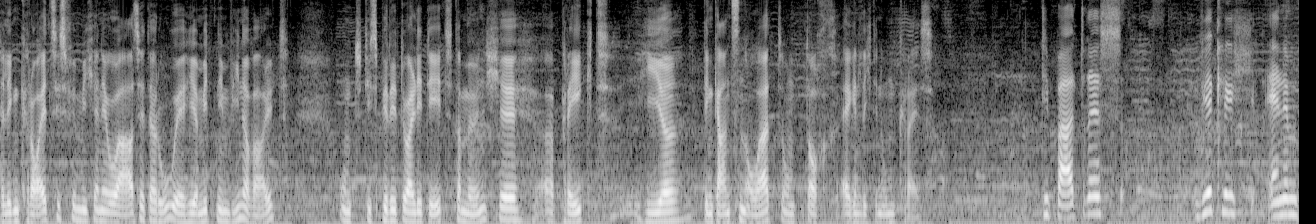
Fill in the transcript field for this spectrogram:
Heiligenkreuz ist für mich eine Oase der Ruhe hier mitten im Wienerwald. Und die Spiritualität der Mönche äh, prägt hier den ganzen Ort und auch eigentlich den Umkreis. Die Patres wirklich einem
